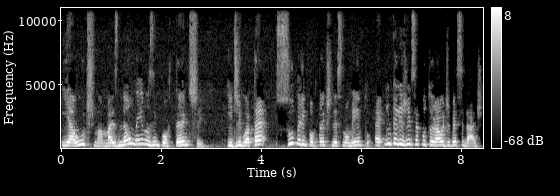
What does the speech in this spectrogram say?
E a última, mas não menos importante, e digo até super importante nesse momento, é inteligência cultural e diversidade.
